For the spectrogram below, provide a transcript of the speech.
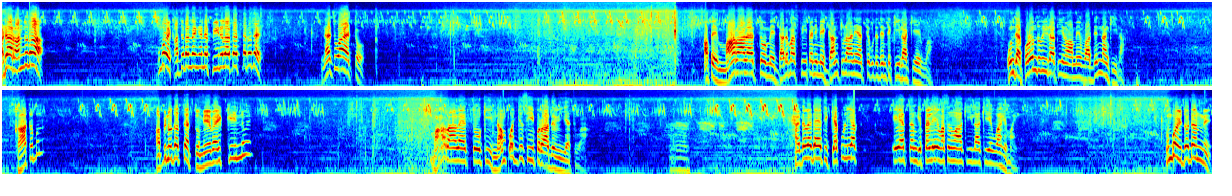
අඩා රන්දුනා උඹ ඔය කද්ද බැන්දන් යන්නේ පීනලා පැත්තටද නැතුව ඇත්තෝ. අපේ මහරාල ඇත්තෝ මේ දඩමස් පීපැණි මේ ගන්තුලානේ ඇත්තෙකුට දෙන්න කීලා කියෙව්වා. උන් දැන් පොරොන්දු වීලා තියෙනවා මේවා දෙන්නම් කීලා. කාට බල අපි නොදත් ඇත්තෝ මේ වැයික්ක ඉන්නවේ මහරාල ඇත්තෝ කී නම් පොජ්ජ සීපරාද වී ඇතුවා. හැඩ වැඩ ඇති කැකුලියක් ඒ ඇත්තන්ගේ පැලේ වසනවා කියලා කියෙව්වා හෙමයි. උඹ ඉදොඩන්නේ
